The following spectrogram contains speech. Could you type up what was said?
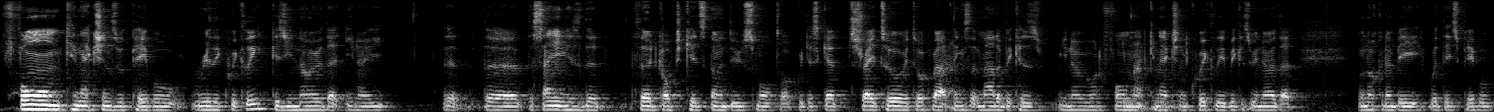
form connections with people really quickly because you know that you know you, the, the the saying is that third culture kids don't do small talk. We just get straight to it. We talk about things that matter because you know we want to form that connection quickly because we know that we're not going to be with these people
